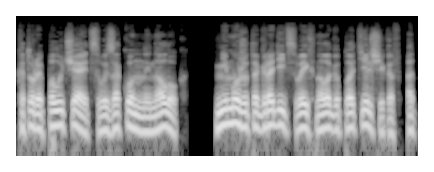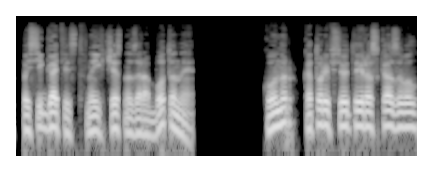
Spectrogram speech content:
которое получает свой законный налог, не может оградить своих налогоплательщиков от посягательств на их честно заработанное, Конор, который все это и рассказывал,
